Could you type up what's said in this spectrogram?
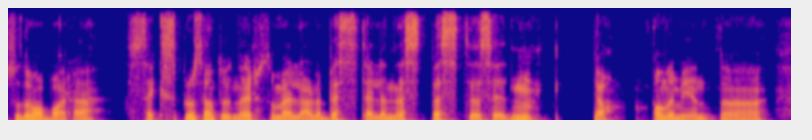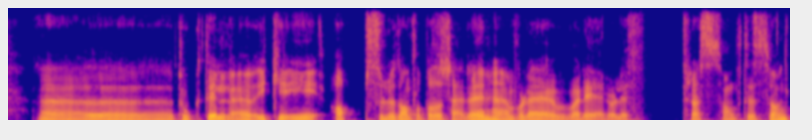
Så det var bare 6% under, som vel er det beste eller nest beste siden ja, pandemien uh, tok til. Ikke i absolutt antall passasjerer, for det varierer jo litt fra sesong til sesong,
